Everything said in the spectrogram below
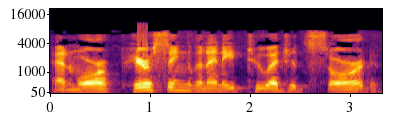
and more piercing than any two-edged sword?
